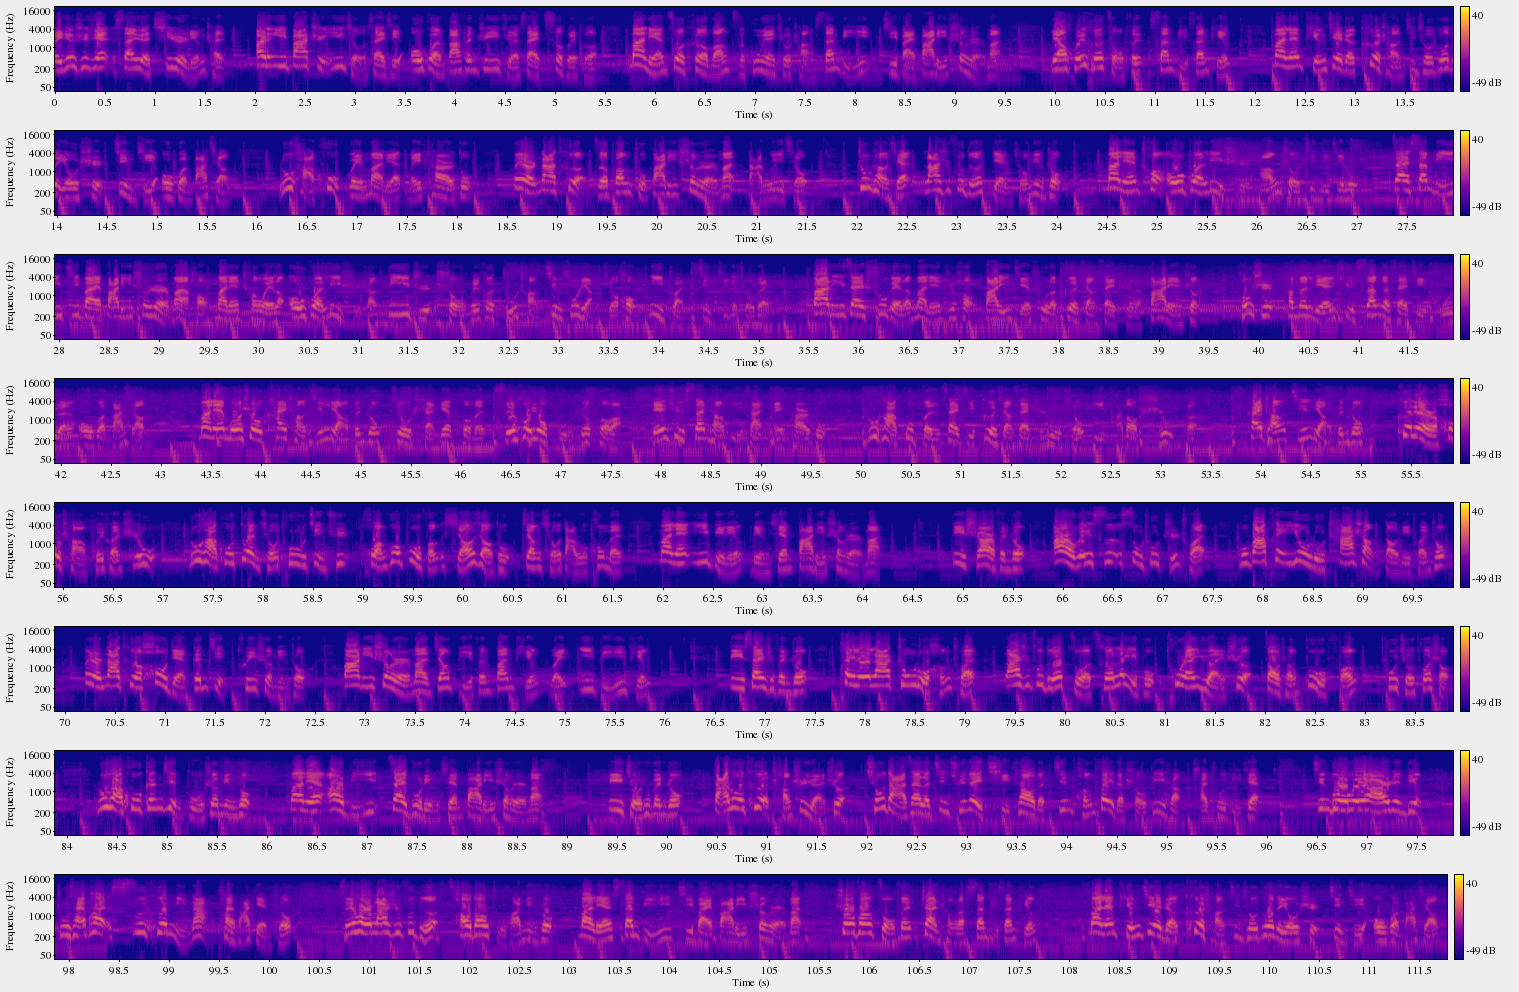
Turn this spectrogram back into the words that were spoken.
北京时间三月七日凌晨，二零一八至一九赛季欧冠八分之一决赛次回合，曼联做客王子公园球场三比一击败巴黎圣日耳曼，两回合总分三比三平。曼联凭借着客场进球多的优势晋级欧冠八强。卢卡库为曼联梅开二度，贝尔纳特则帮助巴黎圣日耳曼打入一球。中场前，拉什福德点球命中，曼联创欧冠历史昂首晋级纪录。在三比一击败巴黎圣日耳曼后，曼联成为了欧冠历史上第一支首回合主场净输两球后逆转晋级的球队。巴黎在输给了曼联之后，巴黎结束了各项赛事的八连胜，同时他们连续三个赛季无缘欧冠八强。曼联魔兽开场仅两分钟就闪电破门，随后又补射破网，连续三场比赛梅开二度。卢卡库本赛季各项赛事入球已达到十五个。开场仅两分钟，克雷尔后场回传失误。卢卡库断球突入禁区，晃过布冯，小角度将球打入空门。曼联一比零领先巴黎圣日耳曼。第十二分钟，阿尔维斯送出直传，姆巴佩右路插上倒地传中，贝尔纳特后点跟进推射命中，巴黎圣日耳曼将比分扳平为一比一平。第三十分钟，佩雷拉中路横传，拉什福德左侧肋部突然远射，造成布冯扑球脱手，卢卡库跟进补射命中。曼联二比一再度领先巴黎圣日耳曼。第九十分钟，达洛特尝试远射，球打在了禁区内起跳的金彭贝的手臂上，弹出底线。经过 VAR 认定，主裁判斯科米纳判罚点球。随后拉什福德操刀主罚命中，曼联三比一击败巴黎圣日耳曼，双方总分战成了三比三平。曼联凭借着客场进球多的优势晋级欧冠八强。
